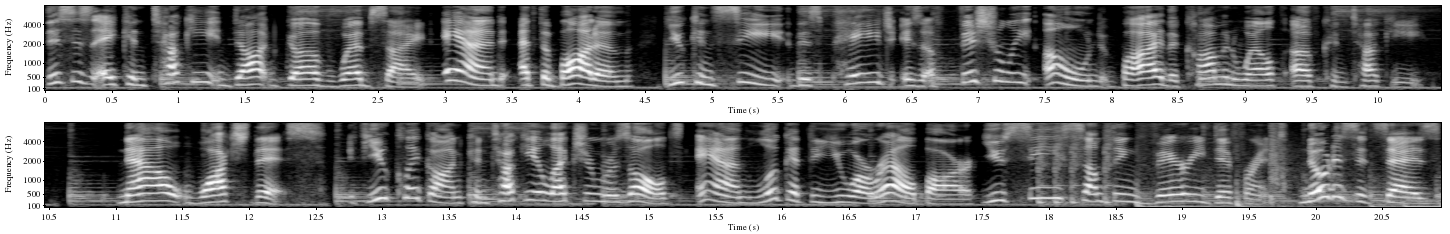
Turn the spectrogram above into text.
this is a kentucky.gov website. And at the bottom, you can see this page is officially owned by the Commonwealth of Kentucky. Now, watch this. If you click on Kentucky election results and look at the URL bar, you see something very different. Notice it says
